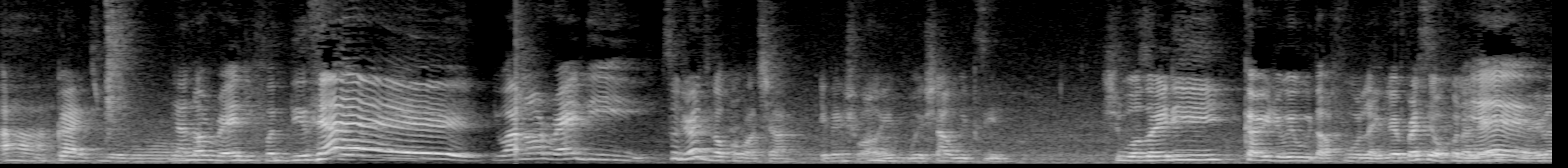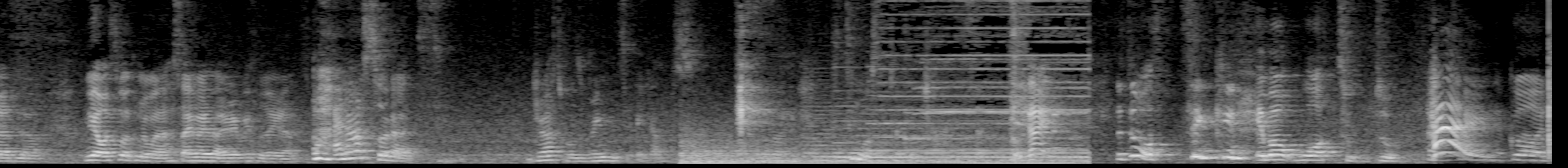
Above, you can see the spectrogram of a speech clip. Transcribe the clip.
Ah, Guys, we were wrong. you're not ready for this. Hey! You are not ready. So the rat did not come out, Sha. Eventually, Mm. we were Sha waiting. She was already carried away with her phone. Like we are pressing her phone and everything like that now. We was working on my assignment and everything like that. and I saw that the rat was bringing his head out. the thing was her. Guys, the thing was thinking about what to do. God!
